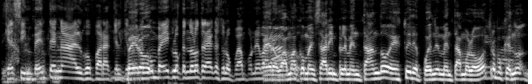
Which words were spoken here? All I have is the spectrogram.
Que se inventen algo para que el que Pero- no tenga un vehículo que no lo traiga, que se lo puedan poner barato. Pero vamos a comenzar implementando esto y después no inventamos lo otro porque no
